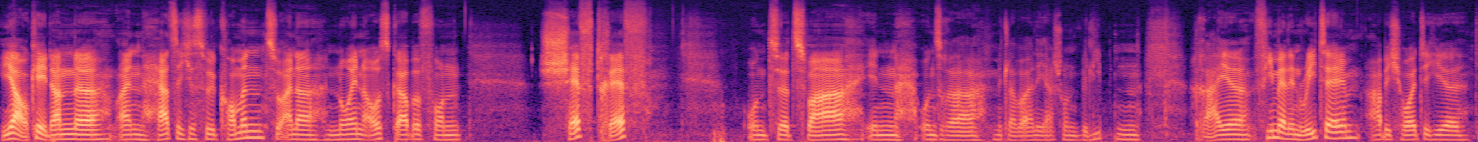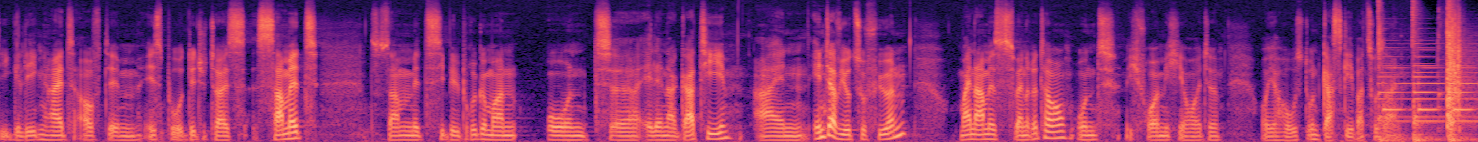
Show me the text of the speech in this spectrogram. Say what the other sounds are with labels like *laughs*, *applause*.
Ja, okay, dann äh, ein herzliches Willkommen zu einer neuen Ausgabe von Cheftreff. Und äh, zwar in unserer mittlerweile ja schon beliebten Reihe Female in Retail habe ich heute hier die Gelegenheit auf dem ISPO Digitize Summit zusammen mit Sibyl Brüggemann und äh, Elena Gatti ein Interview zu führen. Mein Name ist Sven Rittau und ich freue mich hier heute euer Host und Gastgeber zu sein.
